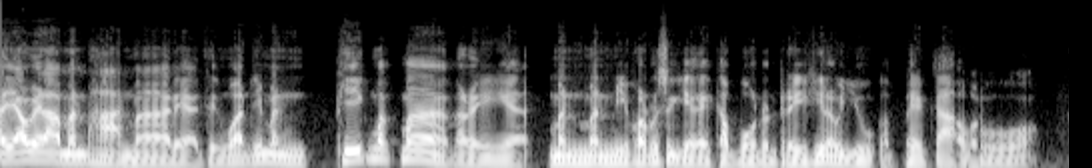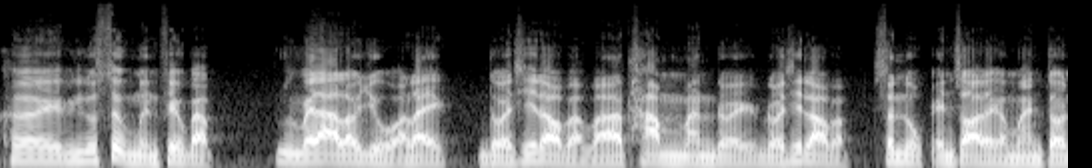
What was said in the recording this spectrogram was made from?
ระยะเวลามันผ่านมาเนี่ย ถึงวันที่มันพีคมากๆอะไรอย่างเงี้ย มันมันมีความรู้สึกยังไงกับวงดนตรีที่เราอยู่กับเพลงเก่าบ้างโอ้โหเคยรู้สึกเหมือนฟีลแบบ เวลาเราอยู่อะไรโดยที่เราแบบว่าทำมันโดยโดยที่เราแบบสนุกเอนจอยไปกับมันจน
